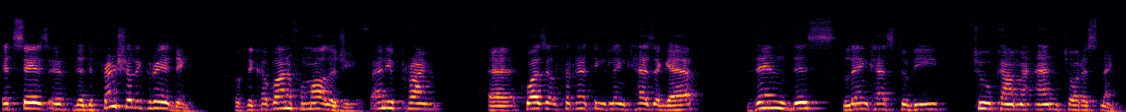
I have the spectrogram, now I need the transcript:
It says if the differential grading of the Khovanov homology of any prime uh, quasi-alternating link has a gap, then this link has to be 2 comma n torus length.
